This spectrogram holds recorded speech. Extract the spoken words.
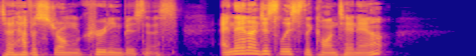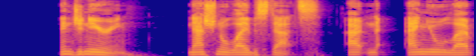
to have a strong recruiting business. And then I just list the content out. Engineering, national labor stats, annual lab,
